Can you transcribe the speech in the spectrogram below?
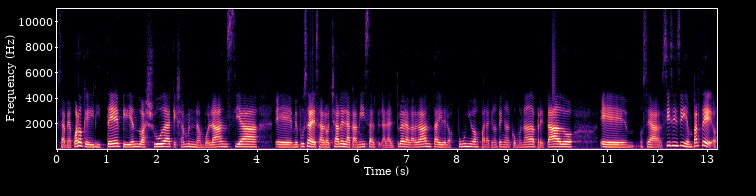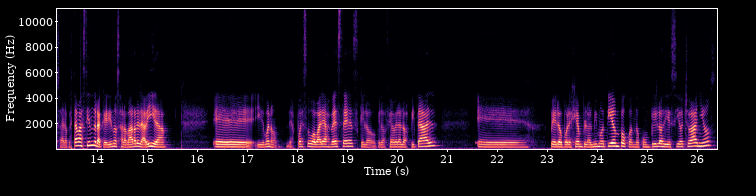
o sea, me acuerdo que grité pidiendo ayuda, que llamen una ambulancia, eh, me puse a desabrocharle la camisa a la altura de la garganta y de los puños para que no tenga como nada apretado. Eh, o sea, sí, sí, sí, en parte, o sea, lo que estaba haciendo era queriendo salvarle la vida. Eh, y bueno, después hubo varias veces que lo, que lo fui a ver al hospital. Eh, pero, por ejemplo, al mismo tiempo, cuando cumplí los 18 años,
